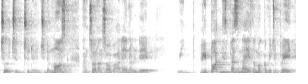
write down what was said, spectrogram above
to, to, to the to the mosque, and so on and so forth. At the end of the day, we report this person that is no more coming to pray,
